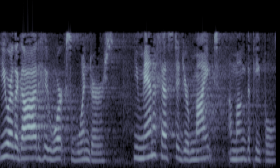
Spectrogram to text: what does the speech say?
You are the God who works wonders. You manifested your might among the peoples.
